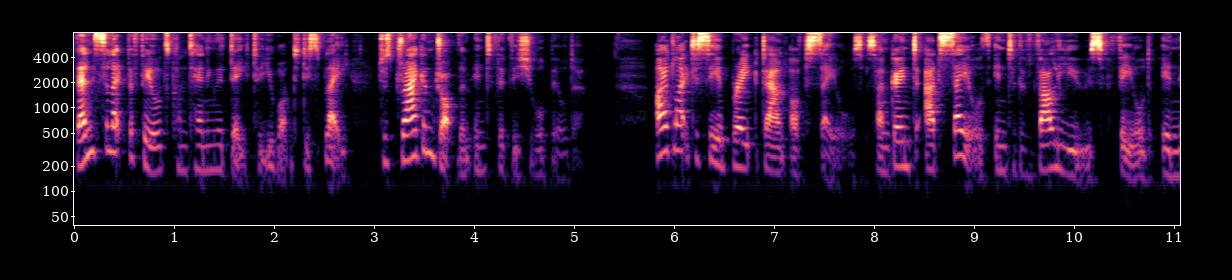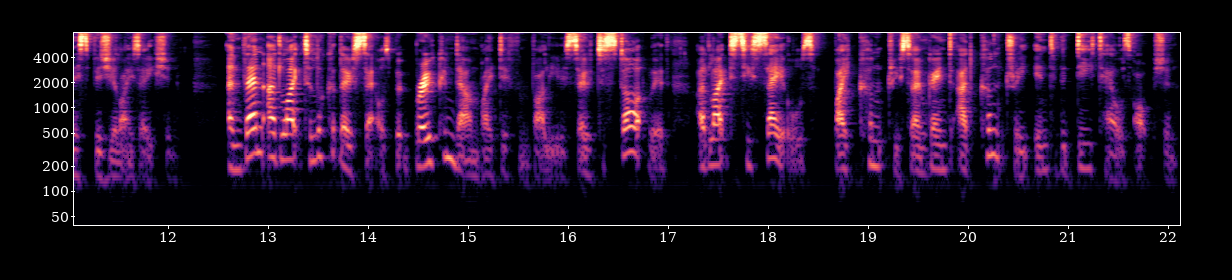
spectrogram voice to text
Then select the fields containing the data you want to display. Just drag and drop them into the visual builder. I'd like to see a breakdown of sales, so I'm going to add sales into the values field in this visualization. And then I'd like to look at those sales, but broken down by different values. So to start with, I'd like to see sales by country. So I'm going to add country into the details option.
